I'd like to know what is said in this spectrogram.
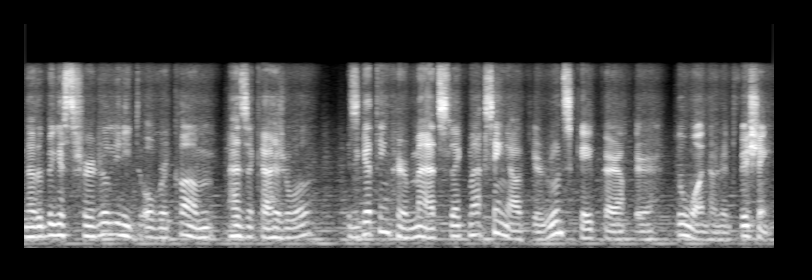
Now the biggest hurdle you need to overcome as a casual is getting her mats like maxing out your RuneScape character to 100 fishing.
